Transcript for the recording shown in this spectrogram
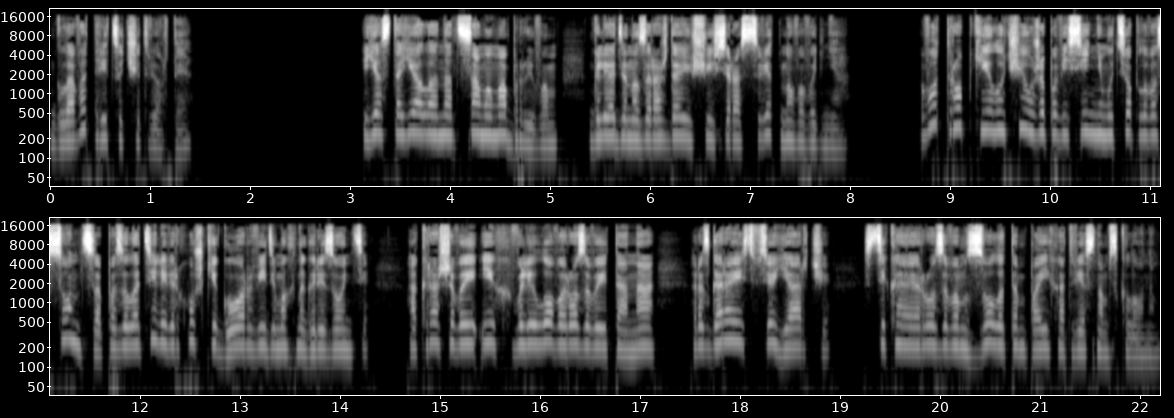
Глава 34. Я стояла над самым обрывом, глядя на зарождающийся рассвет нового дня. Вот робкие лучи уже по-весеннему теплого солнца позолотили верхушки гор, видимых на горизонте, окрашивая их в лилово-розовые тона, разгораясь все ярче, стекая розовым золотом по их отвесным склонам.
